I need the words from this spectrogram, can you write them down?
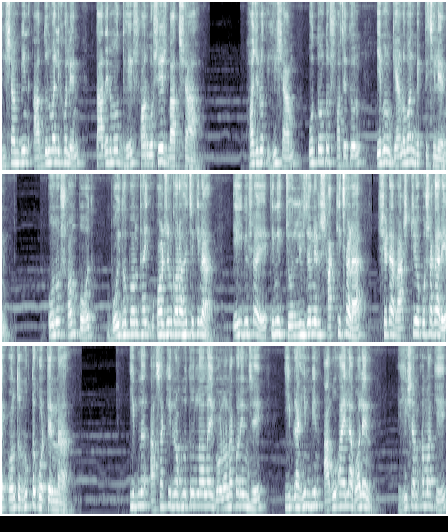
হিসাম বিন আব্দুল মালিক হলেন তাদের মধ্যে সর্বশেষ বাদশাহ। হজরত হিসাম অত্যন্ত সচেতন এবং জ্ঞানবান ব্যক্তি ছিলেন। কোনো সম্পদ বৈধ পন্থায় উপার্জন করা হয়েছে কিনা এই বিষয়ে তিনি চল্লিশ জনের সাক্ষী ছাড়া সেটা রাষ্ট্রীয় কোষাগারে অন্তর্ভুক্ত করতেন না। ইবনে আসাকির রহমতুল্লাহ আলাই বর্ণনা করেন যে, ইব্রাহিম বিন আবু আয়লা বলেন হিসাম আমাকে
